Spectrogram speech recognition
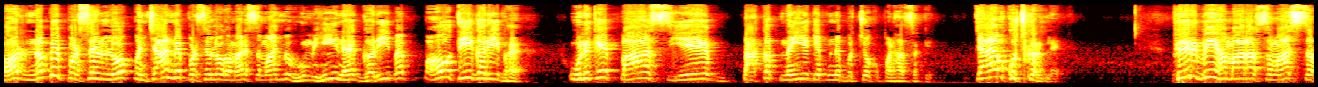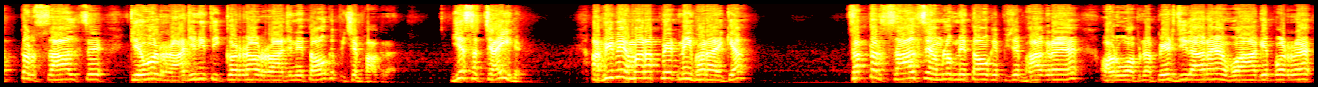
और 90 परसेंट लोग, पंचानवे परसेंट लोग हमारे समाज में भूमिहीन है, गरीब है, बहुत ही गरीब है। उनके पास ये ताकत नहीं है कि अपने बच्चों को पढ़ा सके। चाहे वो कुछ कर ले। फिर भी हमारा समाज सत्तर साल से केवल राजनीति कर रहा है और राजनेताओं के पीछे भाग रहा है। यह सच्चाई है। अभी भी हमारा पेट नहीं भरा है क्या? सत्तर साल से हम लोग नेताओं के पीछे भाग रहे हैं और वो अपना पेट जिला रहे हैं, वो आगे बढ़ रहे हैं।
